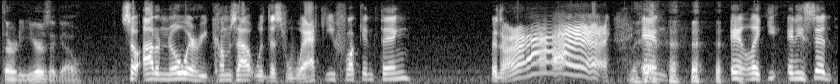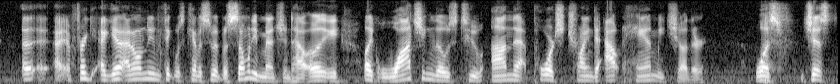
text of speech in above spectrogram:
thirty years ago. So out of nowhere, he comes out with this wacky fucking thing, with, "Ah!" and and like and he said. Uh, I forget again. I don't even think it was Kevin Smith, but somebody mentioned how like, like watching those two on that porch trying to out ham each other was just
